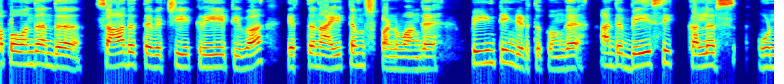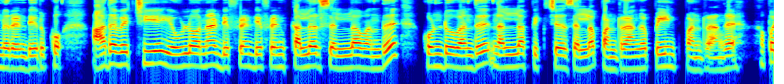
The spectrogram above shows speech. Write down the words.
அப்போ வந்து அந்த சாதத்தை வச்சு க்ரியேட்டிவாக எத்தனை ஐட்டம்ஸ் பண்ணுவாங்க? பெயிண்டிங் எடுத்துக்கோங்க. அந்த பேசிக் கலர்ஸ் ஒன்று ரெண்டு இருக்கும். அதை வச்சியே எவ்வளோனா டிஃப்ரெண்ட் டிஃப்ரெண்ட் கலர்ஸ் எல்லாம் வந்து கொண்டு வந்து நல்லா பிக்சர்ஸ் எல்லாம் பண்ணுறாங்க பெயிண்ட் பண்ணுறாங்க அப்போ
